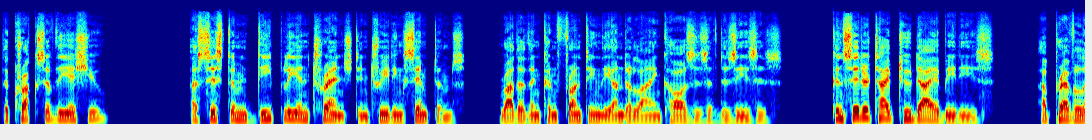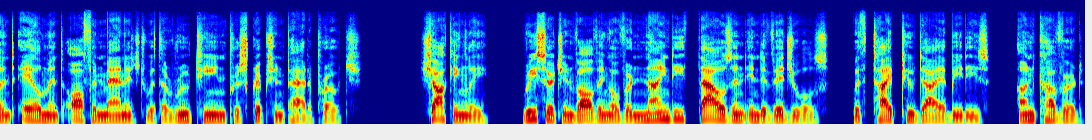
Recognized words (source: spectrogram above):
The crux of the issue? A system deeply entrenched in treating symptoms rather than confronting the underlying causes of diseases. Consider type 2 diabetes, a prevalent ailment often managed with a routine prescription pad approach. Shockingly, research involving over 90,000 individuals with type 2 diabetes uncovered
